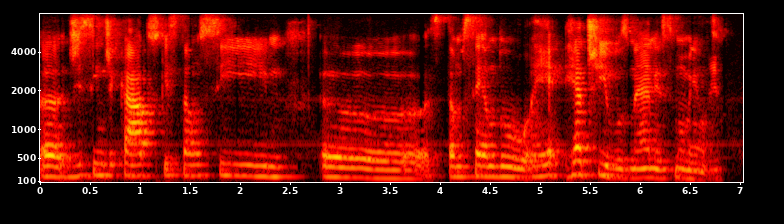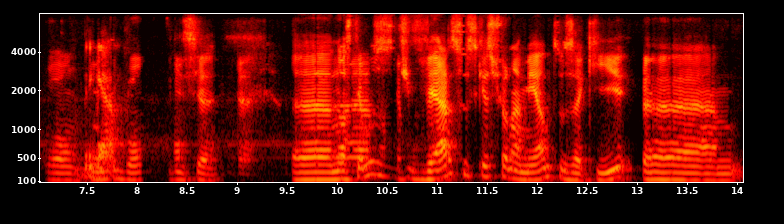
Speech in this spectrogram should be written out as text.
uh, de sindicatos que estão se uh, estão sendo re reativos, né, nesse momento. Muito bom, Obrigada. muito bom, Patrícia. Uh, nós temos diversos questionamentos aqui, uh,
